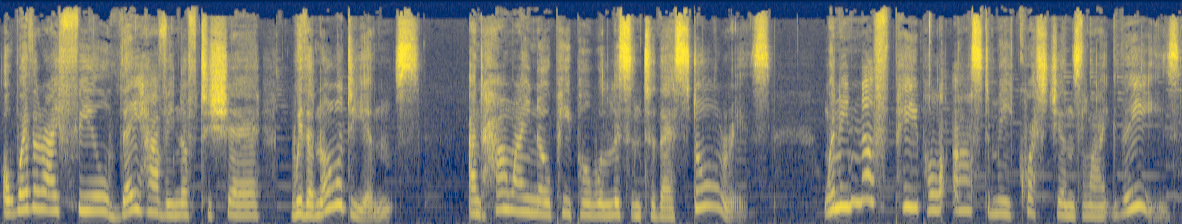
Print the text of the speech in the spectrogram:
or whether I feel they have enough to share with an audience, and how I know people will listen to their stories. When enough people asked me questions like these,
